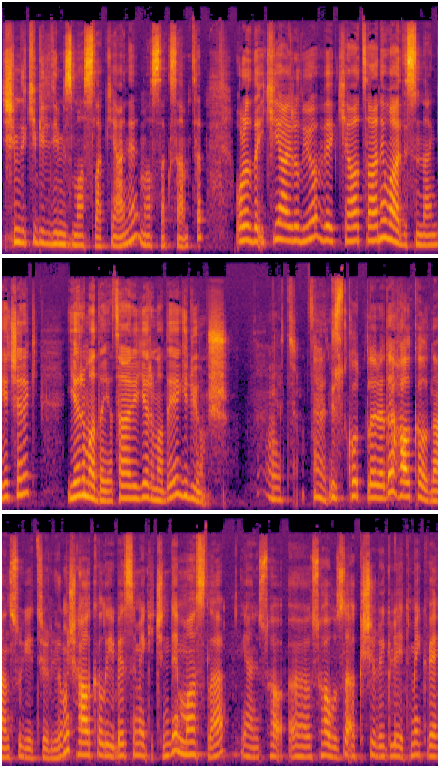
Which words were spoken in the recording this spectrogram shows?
şimdiki bildiğimiz Maslak yani Maslak semti. Orada ikiye ayrılıyor ve Kağıthane Vadisi'nden geçerek Yarımada'ya, tarihi Yarımada'ya gidiyormuş. Evet. evet. Üst kotlara da Halkalı'dan su getiriliyormuş. Halkalı'yı beslemek için de Masla yani su, e, su havuzu akışı regüle etmek ve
